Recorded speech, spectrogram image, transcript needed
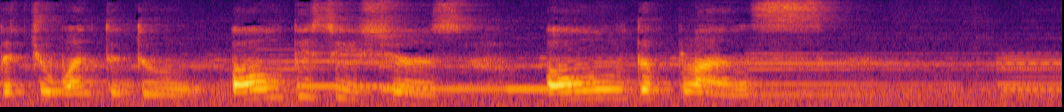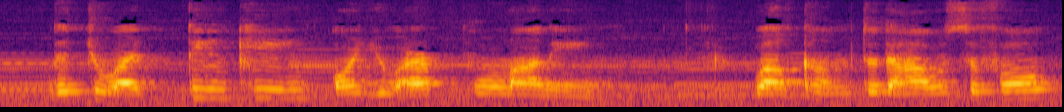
that you want to do, all decisions, all the plans that you are thinking or you are planning. Welcome to the house of hope.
